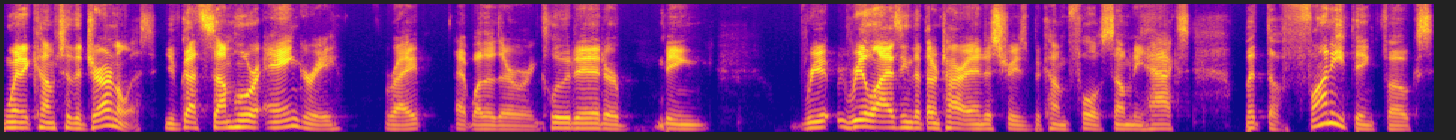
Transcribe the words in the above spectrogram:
when it comes to the journalists. You've got some who are angry, right, at whether they were included or being re- realizing that their entire industry has become full of so many hacks. But the funny thing, folks,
